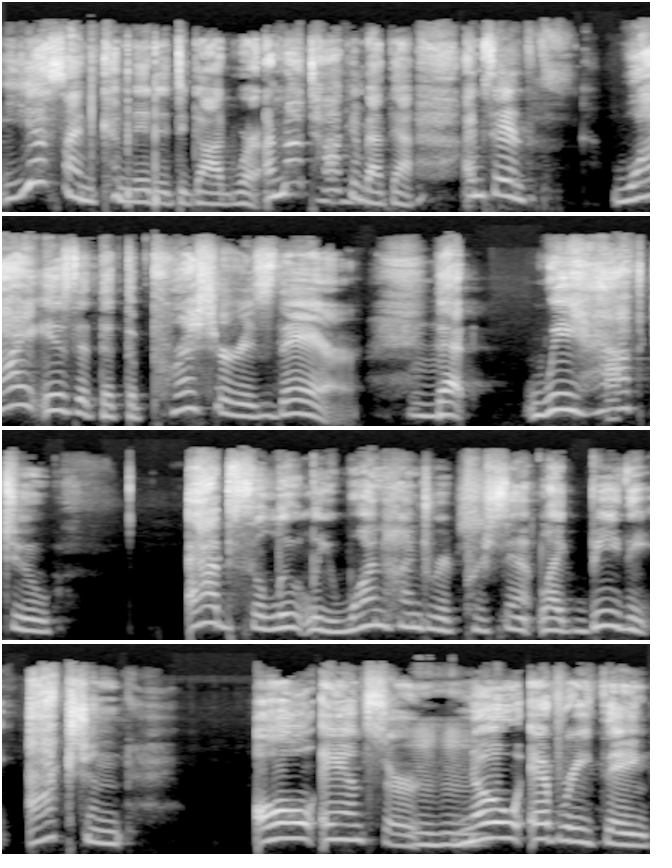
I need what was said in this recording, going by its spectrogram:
yes, I'm committed to God work. I'm not talking mm-hmm. about that. I'm saying, why is it that the pressure is there mm-hmm. that we have to absolutely 100% like be the action all answer, mm-hmm. know everything.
